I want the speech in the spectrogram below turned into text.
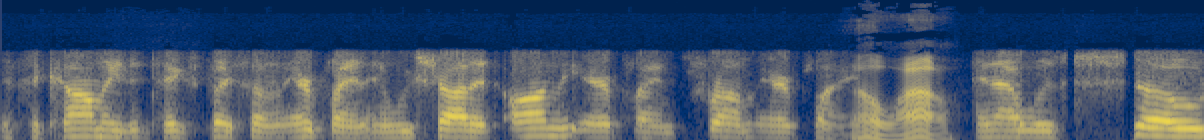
it's a comedy that takes place on an airplane. And we shot it on the airplane from Airplane. Oh wow. and I was so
